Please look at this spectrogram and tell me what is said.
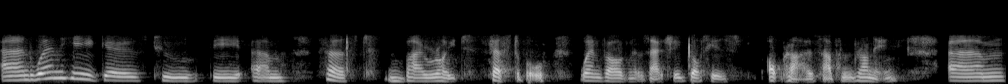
And when he goes to the um, first Bayreuth festival, when Wagner's actually got his operas up and running, um,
